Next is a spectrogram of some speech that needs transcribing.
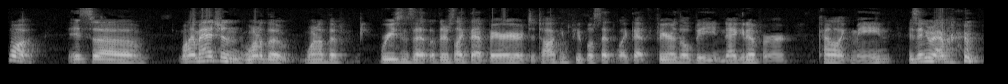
Well, it's uh, well, I imagine one of the one of the reasons that there's like that barrier to talking to people is that like that fear they'll be negative or kind of like mean. Is anyone ever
